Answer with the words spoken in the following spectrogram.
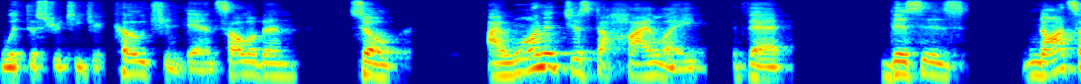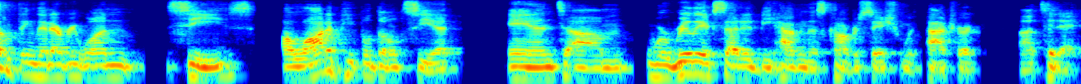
with the strategic coach and Dan Sullivan. So I wanted just to highlight that this is not something that everyone sees. A lot of people don't see it. And um, we're really excited to be having this conversation with Patrick uh, today.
